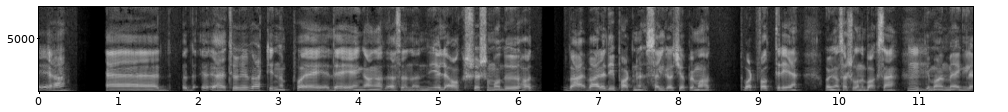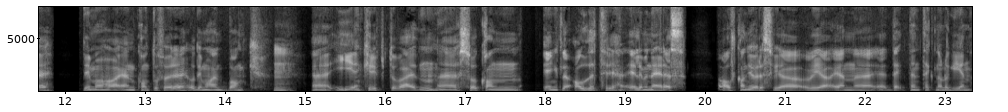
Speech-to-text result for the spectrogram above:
Ja. Eh, jeg tror vi har vært inne på det en gang. at altså, Når det gjelder aksjer, så må du ha hver av de partene selger og kjøper, må ha i hvert fall tre organisasjoner bak seg. Mm. De må ha en megler, de må ha en kontofører, og de må ha en bank. Mm. Eh, I en kryptoverden eh, så kan egentlig alle tre elimineres. Alt kan gjøres via, via en, eh, den teknologien.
